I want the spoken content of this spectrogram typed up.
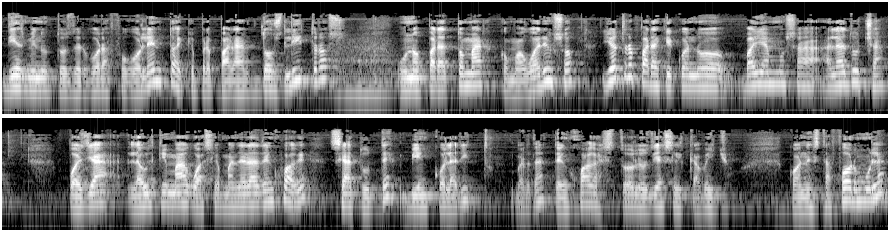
10 minutos de hervor a fuego lento, hay que preparar 2 litros, uno para tomar como agua de uso y otro para que cuando vayamos a, a la ducha, pues ya la última agua hacia manera de enjuague sea tu té bien coladito. ¿verdad? Te enjuagas todos los días el cabello. Con esta fórmula,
